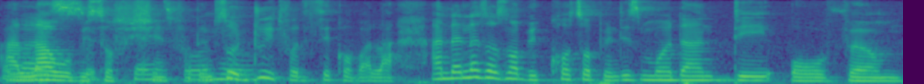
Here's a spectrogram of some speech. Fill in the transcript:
Allah Allah is will be sufficient sufficient for for them. So him. do it for the sake of Allah. And then let us not be caught up in this modern day of um,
